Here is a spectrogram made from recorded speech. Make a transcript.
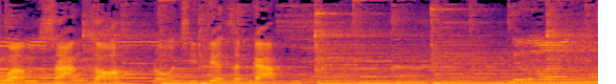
Trung âm sáng rõ, độ chi tiết rất cao. đường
